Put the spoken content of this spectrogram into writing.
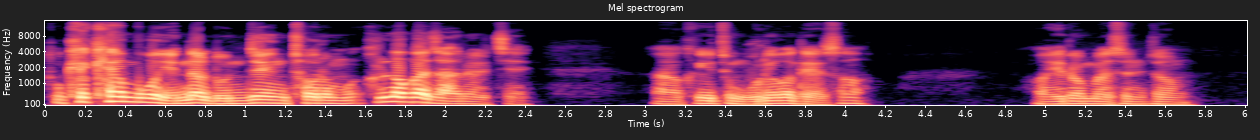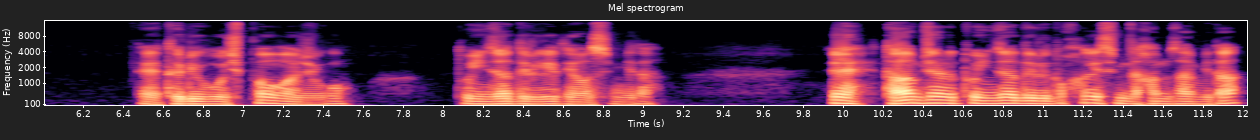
또 케케한복은 옛날 논쟁처럼 흘러가지 않을지 아 그게 좀 우려가 돼서 어, 이런 말씀 좀 네, 드리고 싶어가지고 또 인사드리게 되었습니다. 네, 다음 시간에 또 인사드리도록 하겠습니다. 감사합니다.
